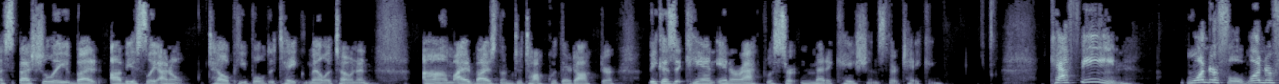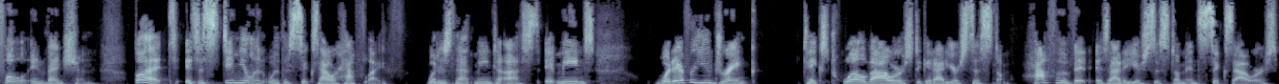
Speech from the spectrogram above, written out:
especially but obviously i don't tell people to take melatonin. Um, i advise them to talk with their doctor because it can interact with certain medications they're taking. Caffeine. Wonderful wonderful invention but it's a stimulant with a six hour half-life. What does that mean to us? It means whatever you drink takes 12 hours to get out of your system. Half of it is out of your system in six hours.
